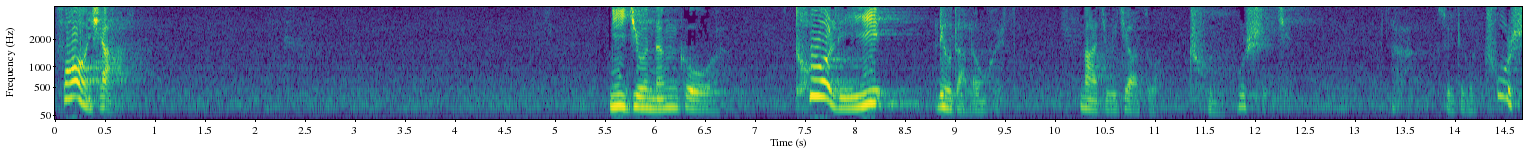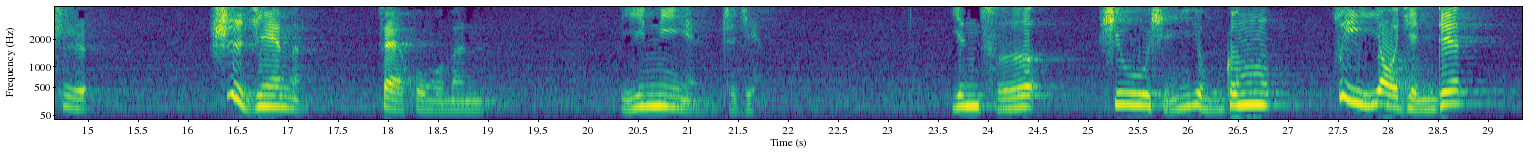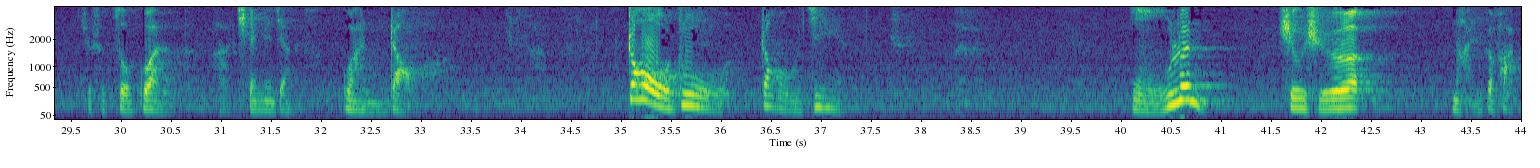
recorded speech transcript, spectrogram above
放下了。你就能够脱离六道轮回了，那就叫做出世间啊。所以这个出世世间呢，在乎我们一念之间。因此，修行用功最要紧的，就是做观啊。前面讲观照。照住照见，无论修学哪一个法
